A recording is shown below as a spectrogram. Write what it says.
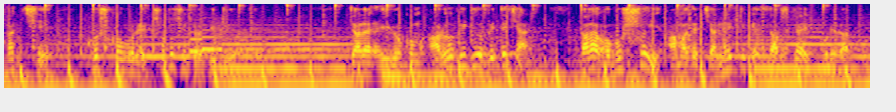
থাকছে খোঁজখবরের ছোট ছোট ভিডিওতে। যারা এই রকম আরও ভিডিও পেতে চান, তারা অবশ্যই আমাদের চ্যানেলটিকে সাবস্ক্রাইব করে রাখুন।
